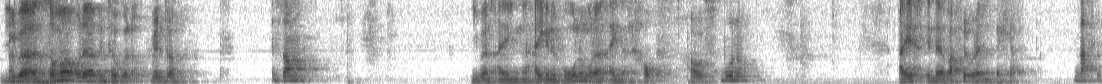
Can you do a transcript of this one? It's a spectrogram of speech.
Lieber Sommer- oder Winterurlaub? Winter. Sommer. Lieber eine eigene, eigene Wohnung oder ein eigenes Haus? Haus. Wohnung. Eis in der Waffel oder im Becher? Waffel.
